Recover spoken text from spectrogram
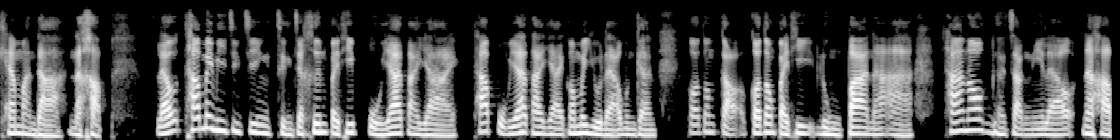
แค่มารดานะครับแล้วถ้าไม่มีจริง ๆ ถึงจะขึ้นไปที่ปู่ย่าตายาย ถ้าปู่ย่าตายายก็ไม่อยู่แล้วเหมือนกัน ก็ต้องเก่าก็ต้องไปที่ลุงป้าน้าอา ถ้านอกเหนือจากนี้แล้วนะครับ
